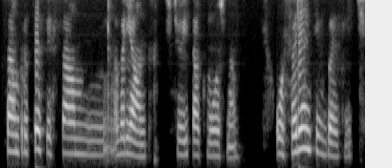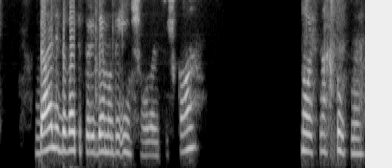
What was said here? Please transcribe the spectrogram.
сам процес і сам варіант, що і так можна. Ось, варіантів безліч. Далі давайте перейдемо до іншого ланцюжка. Ну, ось наступне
